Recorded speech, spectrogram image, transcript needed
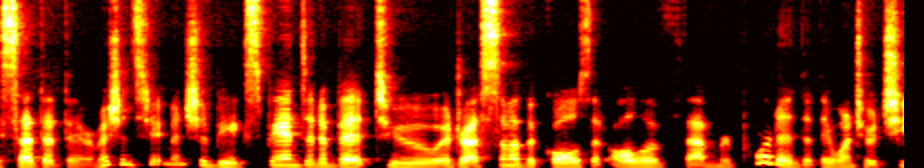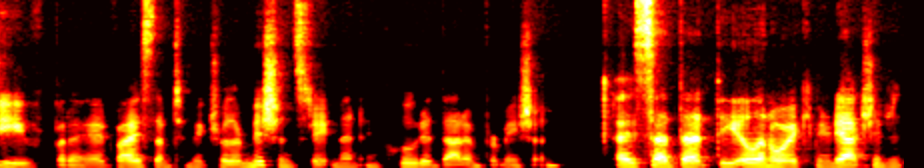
said that their mission statement should be expanded a bit to address some of the goals that all of them reported that they want to achieve, but I advised them to make sure their mission statement included that information. I said that the Illinois Community Action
